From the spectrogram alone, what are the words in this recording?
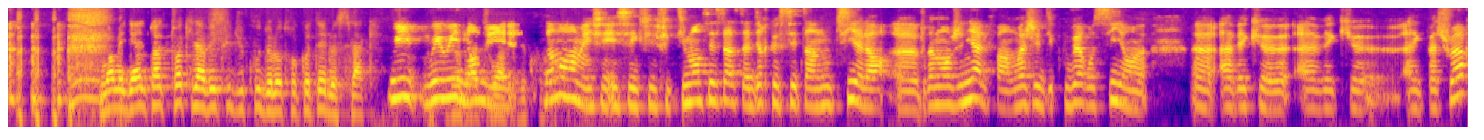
non, mais Gaël, toi, toi qui l'as vécu du coup de l'autre côté, le Slack. Oui, oui, oui, non, mais, non, non, mais c'est effectivement c'est ça, c'est-à-dire que c'est un outil alors euh, vraiment génial. Enfin, moi j'ai découvert aussi euh, avec euh, avec avec Patchwork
